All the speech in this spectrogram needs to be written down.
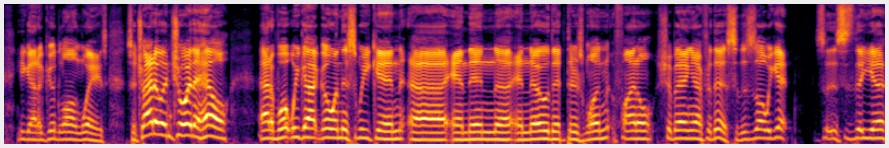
you got a good long ways. So try to enjoy the hell out of what we got going this weekend, uh, and then uh, and know that there's one final shebang after this. So this is all we get. So this is the uh,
